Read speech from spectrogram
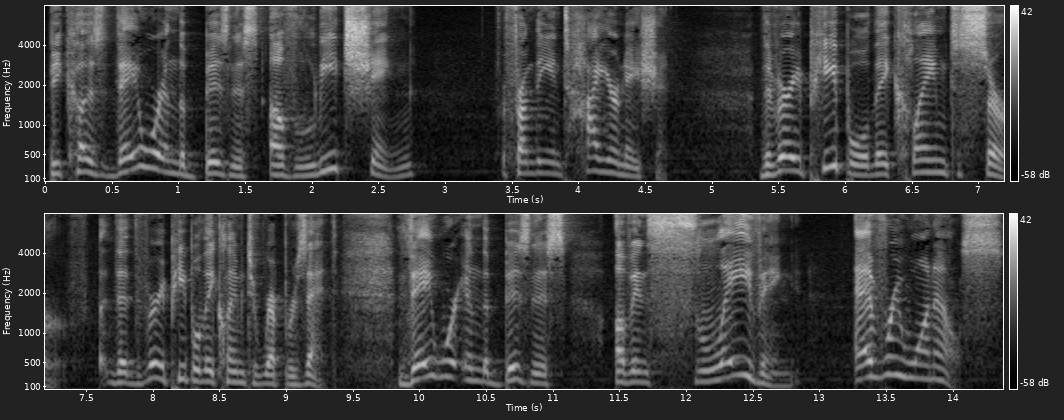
Because they were in the business of leeching from the entire nation. The very people they claimed to serve, the, very people they claimed to represent. They were in the business of enslaving everyone else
